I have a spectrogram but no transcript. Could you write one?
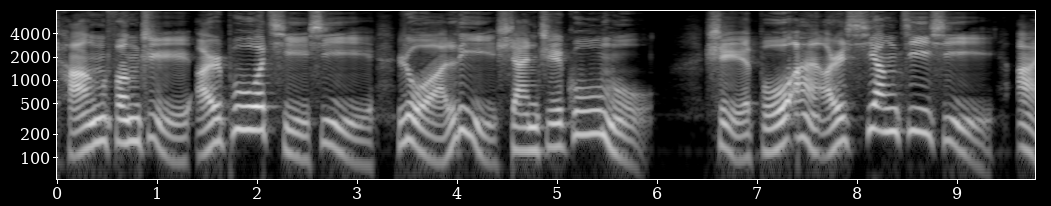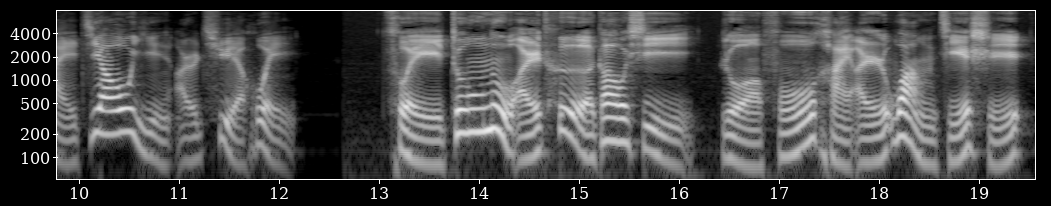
长风至而波起兮，若骊山之孤母；是薄岸而相击兮，爱交隐而却会。翠中怒而特高兮，若浮海而望碣石；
